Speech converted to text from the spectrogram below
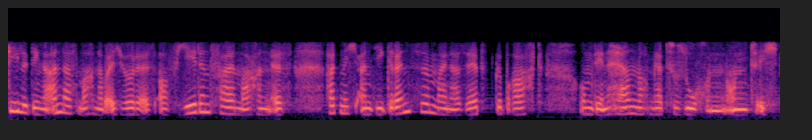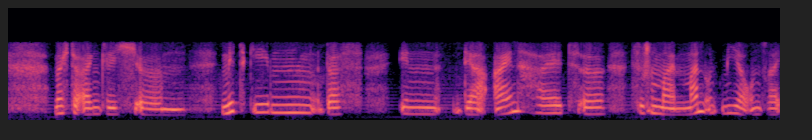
viele Dinge anders machen, aber ich würde es auf jeden Fall machen. Es hat mich an die Grenze meiner selbst gebracht um den Herrn noch mehr zu suchen. Und ich möchte eigentlich ähm, mitgeben, dass in der Einheit äh, zwischen meinem Mann und mir, unserer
